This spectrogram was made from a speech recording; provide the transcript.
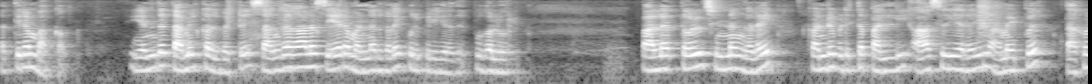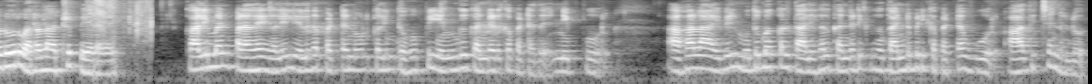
அத்திரம்பாக்கம். எந்த தமிழ் கல்வெட்டு சங்ககால சேர மன்னர்களை குறிப்பிடுகிறது? புகழூர். பல தொல் சின்னங்களை கண்டுபிடித்த பள்ளி ஆசிரியரின் அமைப்பு தகடூர் வரலாற்று பேரவை. களிமண் பலகைகளில் எழுதப்பட்ட நூல்களின் தொகுப்பு எங்கு கண்டெடுக்கப்பட்டது? நிப்பூர். அகலாய்வில் முதுமக்கள் தாளிகள் கண்டடி கண்டுபிடிக்கப்பட்ட ஊர் ஆதிச்சநல்லூர்.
